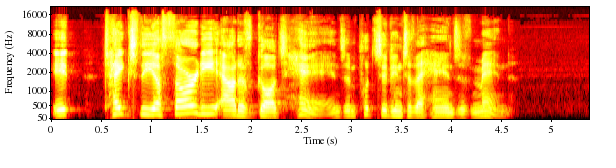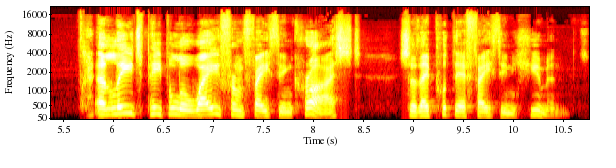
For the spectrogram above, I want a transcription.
It takes the authority out of God's hands and puts it into the hands of men. It leads people away from faith in Christ, so they put their faith in humans.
